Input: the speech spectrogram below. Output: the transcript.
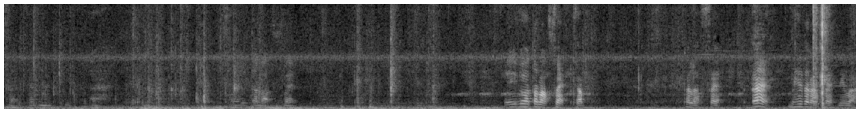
แฟลชแป๊บนึงอ่าไว้ตลับแฟลชนี่ก็ตลับแฟลชครับ ตลับแฟลชเอ้ยไม่ใช่ตลับแฟลชนี่หว่า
